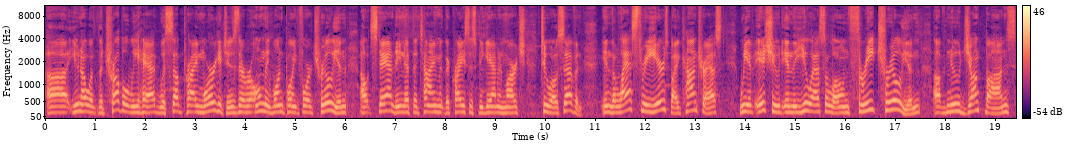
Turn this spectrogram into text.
uh, you know, the trouble we had with subprime mortgages, there were only 1.4 trillion outstanding at the time the crisis began in March 2007. In the last three years, by contrast, we have issued in the U.S. alone three trillion of new junk bonds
